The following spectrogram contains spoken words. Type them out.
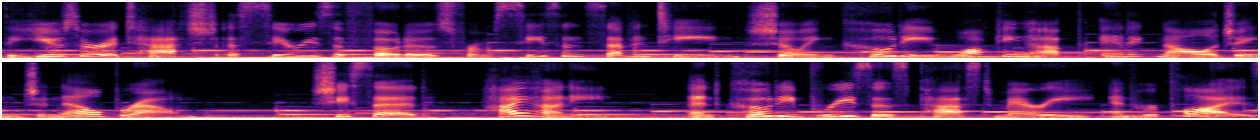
the user attached a series of photos from season 17 showing Kody walking up and acknowledging Janelle Brown. She said, Hi, honey, and Kody breezes past Meri and replies,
